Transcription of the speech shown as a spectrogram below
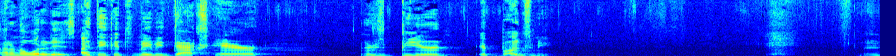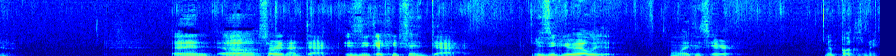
I don't know what it is. I think it's maybe Dak's hair, there's beard. It bugs me. Yeah. And then, uh, sorry, not Dak. Ezekiel. I keep saying Dak. Ezekiel Elliott. I don't like his hair. It bugs me.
